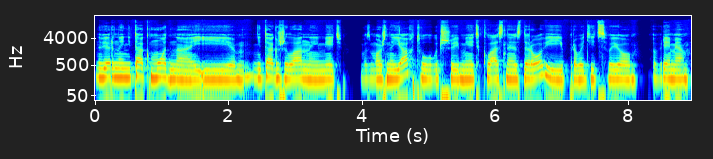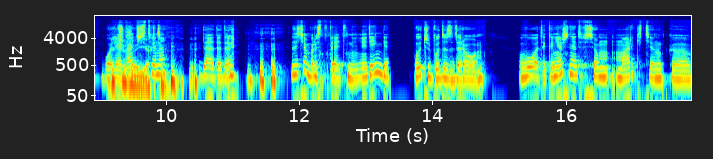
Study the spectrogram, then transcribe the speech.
наверное, не так модно и не так желанно иметь, возможно, яхту. Лучше иметь классное здоровье и проводить свое время более качественно. Да, да, да. Зачем просто тратить на нее деньги? Лучше буду здоровым. Вот, и, конечно, это все маркетинг. Э,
